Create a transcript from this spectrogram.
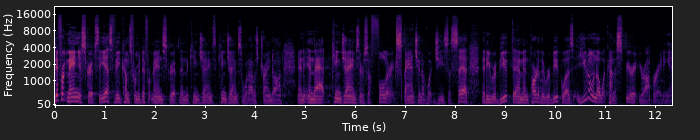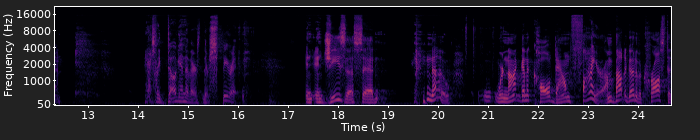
Different manuscripts, the ESV comes from a different manuscript than the King James. The King James is what I was trained on. And in that King James, there's a fuller expansion of what Jesus said, that he rebuked them. And part of the rebuke was, you don't know what kind of spirit you're operating in. He actually dug into their, their spirit. And, and Jesus said, No, we're not going to call down fire. I'm about to go to the cross to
